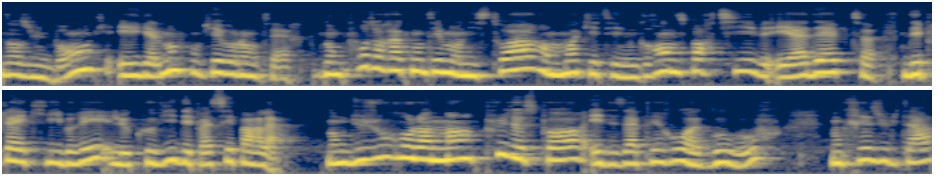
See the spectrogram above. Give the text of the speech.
dans une banque et également pompier volontaire. Donc pour te raconter mon histoire, moi qui étais une grande sportive et adepte des plats équilibrés, le Covid est passé par là. Donc du jour au lendemain, plus de sport et des apéros à gogo. Donc résultat,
